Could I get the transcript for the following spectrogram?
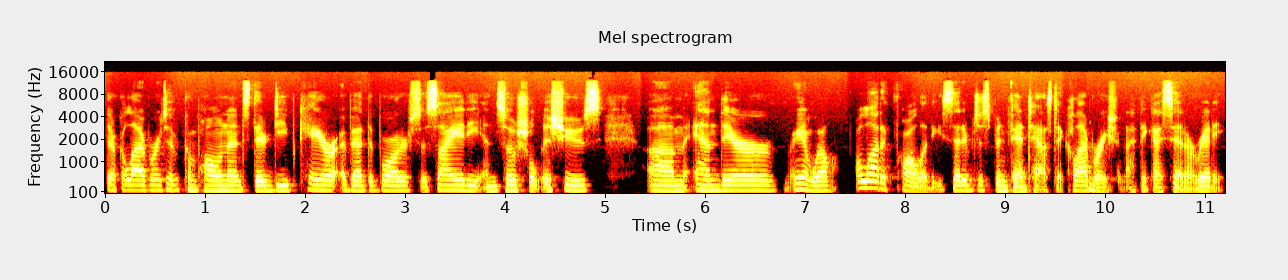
their collaborative components, their deep care about the broader society and social issues, um, and their, you know, well, a lot of qualities that have just been fantastic. Collaboration, I think I said already.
